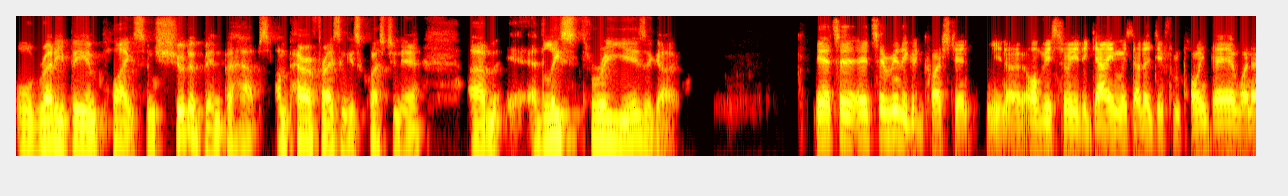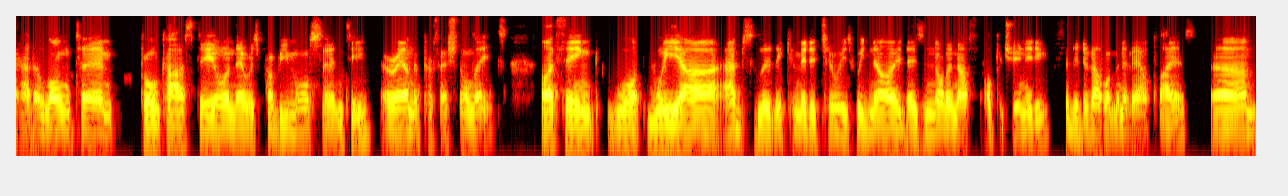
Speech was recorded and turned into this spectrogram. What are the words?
already be in place and should have been, perhaps? I'm paraphrasing his question here. Um, at least three years ago. Yeah, it's a it's a really good question. You know, obviously the game was at a different point there when it had a long term broadcast deal and there was probably more certainty around the professional leagues. I think what we are absolutely committed to is we know there's not enough opportunity for the development of our players. Um,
